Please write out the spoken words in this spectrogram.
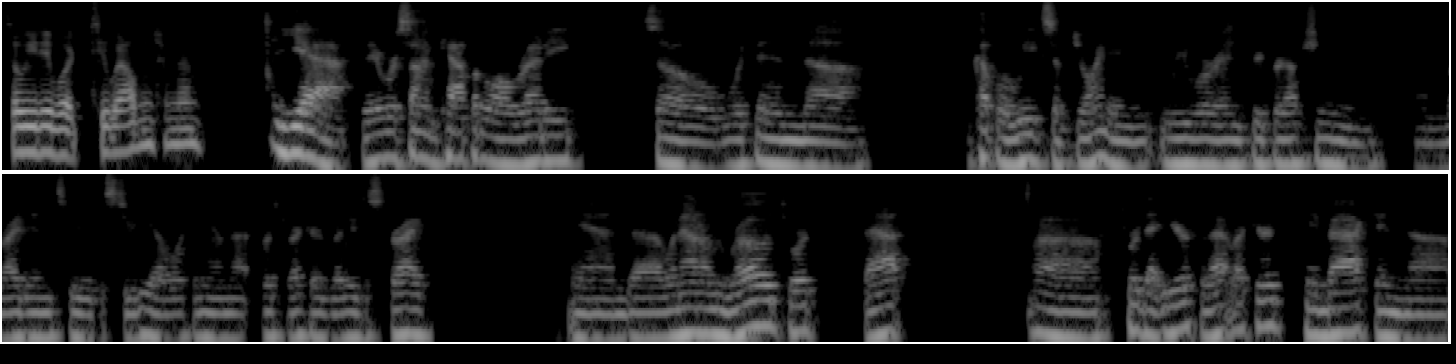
So we did what two albums from them? Yeah, they were signed Capitol already. So within uh, a couple of weeks of joining, we were in pre-production and, right into the studio working on that first record, Ready to Strike. And uh, went out on the road toward that uh, toward that year for that record. Came back and uh,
